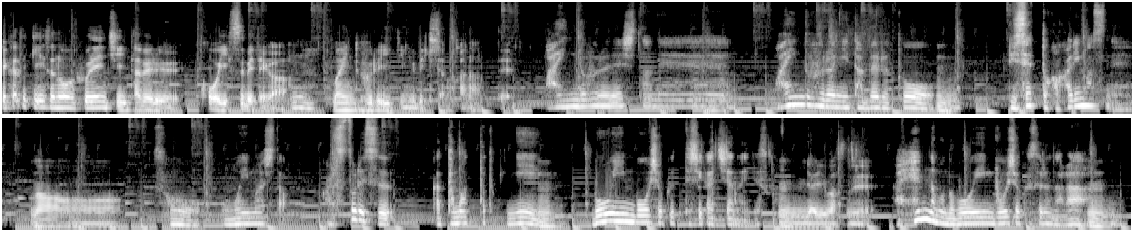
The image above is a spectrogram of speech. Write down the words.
結果的にそのフレンチ食べる行為すべてがうん、マインドフルイーティングできたのかなって。マインドフルでしたねマインドフルに食べるとうん。リセットかかりますねあそう思いましたストレスが溜まった時あ。に、うん。暴飲暴食ってしがちじゃないですか、うんやりますね。変なもの暴飲暴食するなら、うん。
